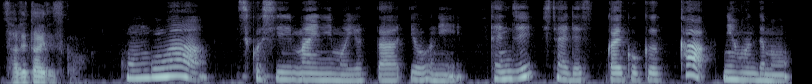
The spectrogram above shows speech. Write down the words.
されたいですか？今後は少し前にも言ったように展示したいです外国か日本でも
